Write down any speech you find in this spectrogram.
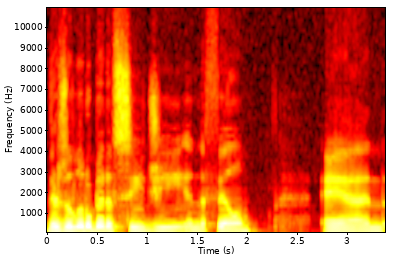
There's a little bit of CG in the film, and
